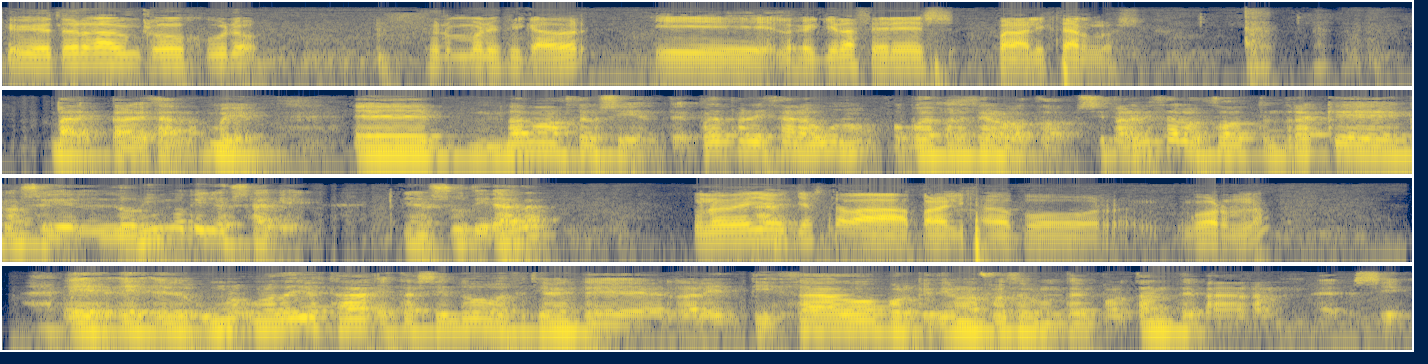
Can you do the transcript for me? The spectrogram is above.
que me otorga un conjuro, un bonificador, y lo que quiero hacer es paralizarlos. Vale, paralizarlo, muy bien. Eh, vamos a hacer lo siguiente. Puedes paralizar a uno o puedes paralizar a los dos. Si paralizas a los dos, tendrás que conseguir lo mismo que ellos saquen en su tirada Uno de ellos ya estaba paralizado por Worm, ¿no? Eh, eh, el- uno, de ellos está, está siendo efectivamente ralentizado porque tiene una fuerza de voluntad importante para, eh, sin,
